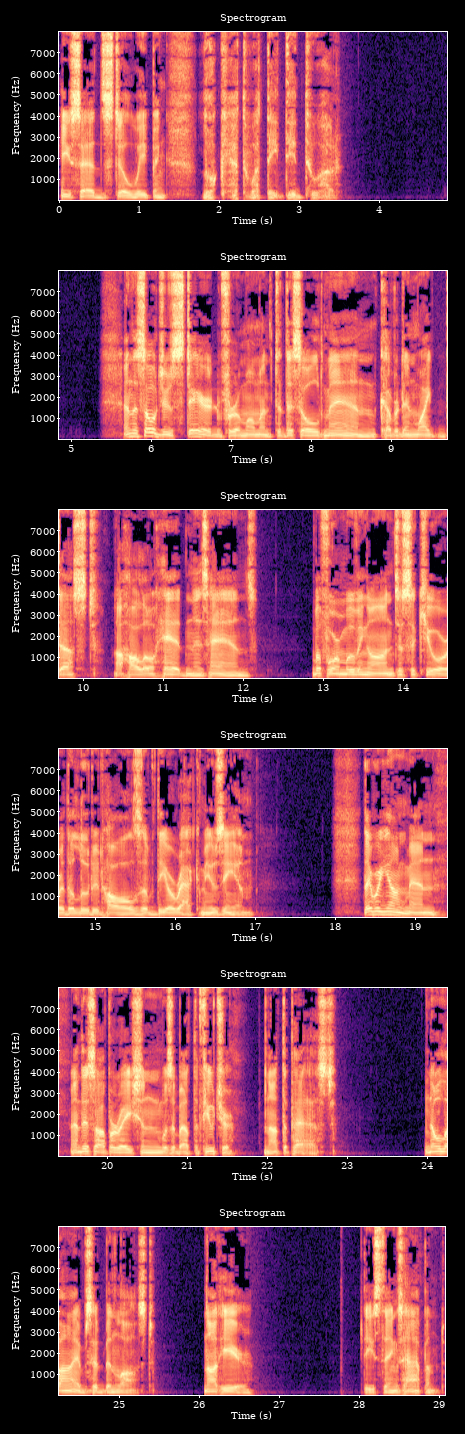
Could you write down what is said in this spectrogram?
he said, still weeping, look at what they did to her and the soldiers stared for a moment at this old man covered in white dust, a hollow head in his hands, before moving on to secure the looted halls of the Iraq Museum. They were young men, and this operation was about the future, not the past. No lives had been lost. Not here. These things happened.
